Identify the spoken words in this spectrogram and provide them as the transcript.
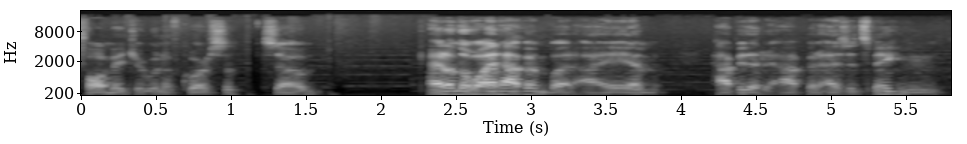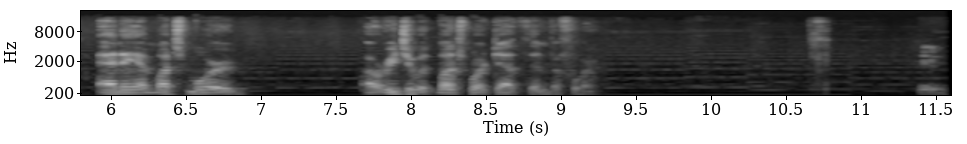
fall major win, of course. So I don't know why it happened, but I am happy that it happened, as it's making NA a much more a region with much more depth than before. dude,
